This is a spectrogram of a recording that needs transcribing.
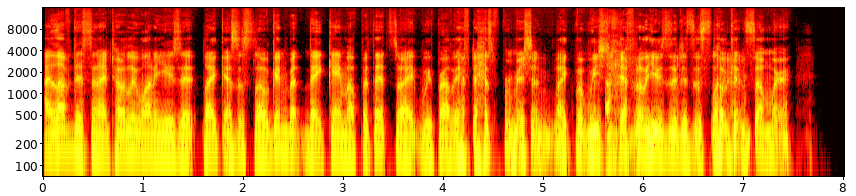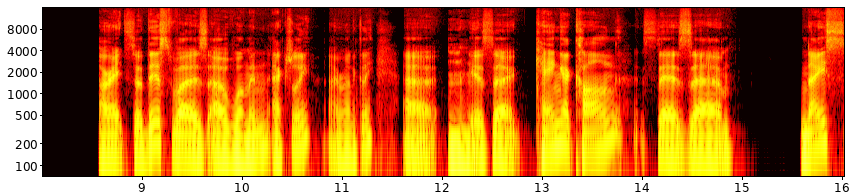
I love this, and I totally want to use it like as a slogan, but they came up with it, so I, we probably have to ask permission. Like, but we should definitely use it as a slogan somewhere. All right, so this was a woman, actually, ironically, uh, Mhm. is uh, Kanga Kong says, um, "Nice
